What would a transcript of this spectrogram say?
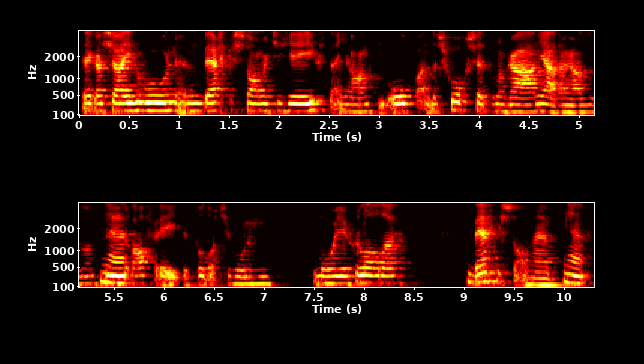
Kijk, als jij gewoon een berkenstammetje geeft en je hangt die op en de schors zit er nog aan, ja, dan gaan ze dan natuurlijk Ja. eraf eten. Totdat je gewoon een mooie gladde berkenstam hebt. Ja,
